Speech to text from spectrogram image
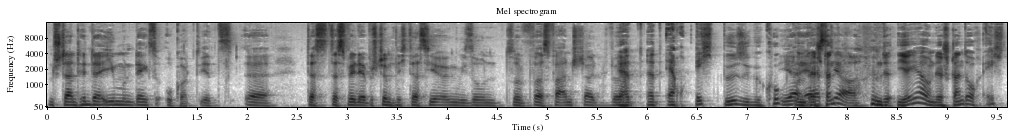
und stand hinter ihm und denkst, oh Gott, jetzt, äh, das, das will der bestimmt nicht, dass hier irgendwie so, ein, so was veranstaltet wird. Er hat, er hat auch echt böse geguckt. Ja, und er stand, ja. Und, ja, ja, und er stand auch echt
